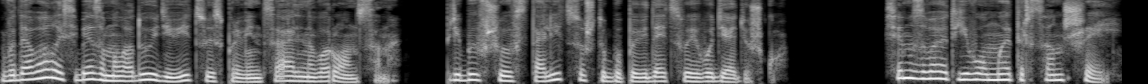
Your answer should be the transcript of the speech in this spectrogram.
Выдавала себя за молодую девицу из провинциального Ронсона, прибывшую в столицу, чтобы повидать своего дядюшку. Все называют его мэтр Саншей,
